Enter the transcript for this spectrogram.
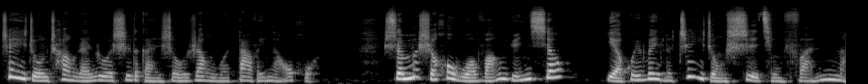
这种怅然若失的感受让我大为恼火。什么时候我王元宵也会为了这种事情烦恼？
